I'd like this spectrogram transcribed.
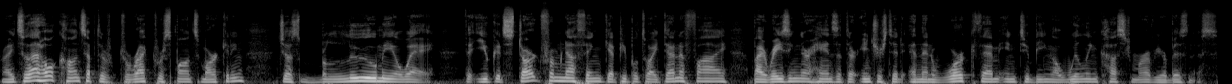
right? So that whole concept of direct response marketing just blew me away that you could start from nothing get people to identify by raising their hands that they're interested and then work them into being a willing customer of your business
